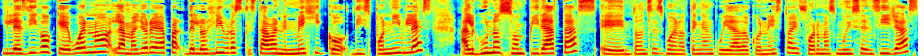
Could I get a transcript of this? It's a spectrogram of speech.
y les digo que, bueno, la mayoría de los libros que estaban en México disponibles, algunos son piratas, eh, entonces, bueno, tengan cuidado con esto. Hay formas muy sencillas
